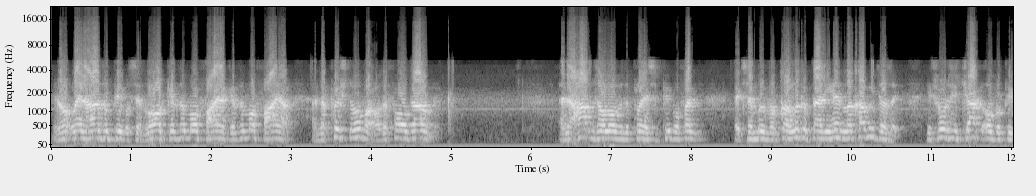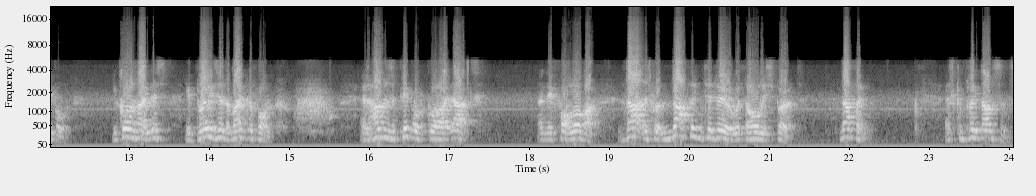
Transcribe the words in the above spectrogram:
You know, laying hands on people saying, Lord, give them more fire, give them more fire. And they're pushed over or they fall down. And it happens all over the place and people think it's a move of God. Look at Benny Hinn, look how he does it. He throws his jacket over people. He goes like this, he breathes in the microphone. And hundreds of people go like that. And they fall over. That has got nothing to do with the Holy Spirit. Nothing. It's complete nonsense.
